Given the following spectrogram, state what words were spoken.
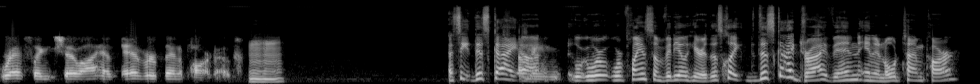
wrestling show I have ever been a part of. Mm-hmm. I see this guy. I uh, mean- we're we're playing some video here. This like this guy drive in in an old time car.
